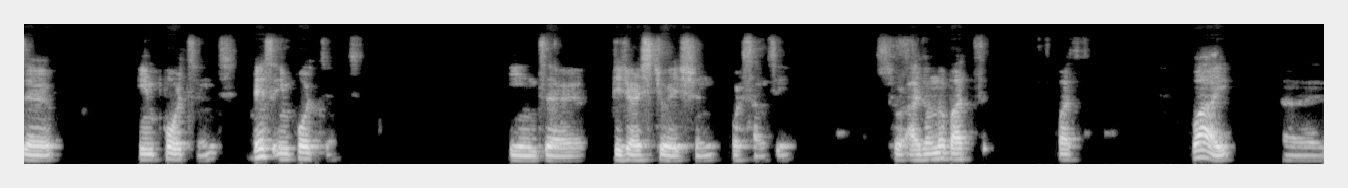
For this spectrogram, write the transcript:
the important, less important in the visual situation or something. So I don't know, but but why uh,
